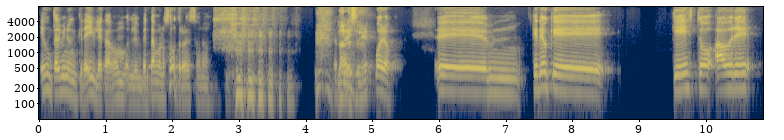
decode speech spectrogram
es un término increíble, lo inventamos nosotros eso, ¿no? no lo sé. Bueno, eh, creo que, que esto abre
